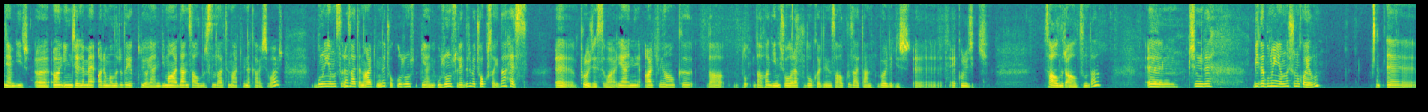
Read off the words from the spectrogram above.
yani bir e, ön inceleme aramaları da yapılıyor. Yani bir maden saldırısı zaten Artvin'e karşı var. Bunun yanı sıra zaten Artvin'de çok uzun yani uzun süredir ve çok sayıda HES e, projesi var. Yani Artvin halkı daha daha geniş olarak Doğu Karadeniz halkı zaten böyle bir e, ekolojik saldırı altında. E, şimdi bir de bunun yanına şunu koyalım. Ee,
